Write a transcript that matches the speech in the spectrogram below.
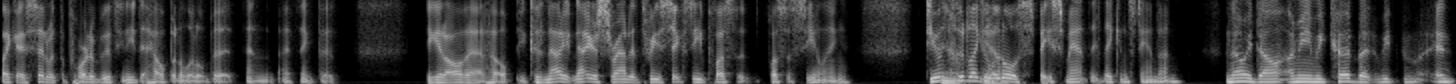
like I said, with the porta booth, you need to help it a little bit, and I think that you get all that help because now now you're surrounded 360 plus the plus the ceiling. Do you Yeah. include like a little space mat that they can stand on? No, we don't. I mean, we could, but we. In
